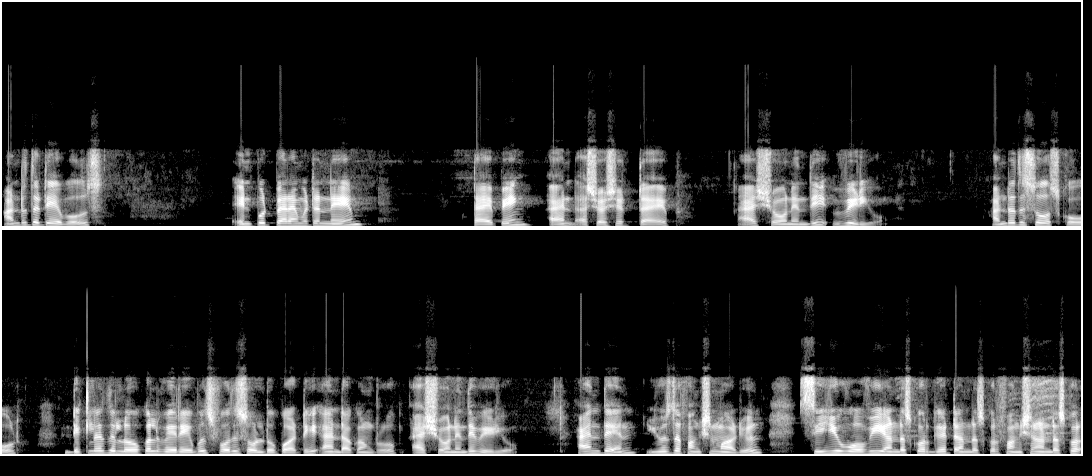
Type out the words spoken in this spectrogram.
Under the tables, input parameter name, typing and associated type as shown in the video. Under the source code, declare the local variables for the sold to party and account group as shown in the video and then use the function module cuov underscore get underscore function underscore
